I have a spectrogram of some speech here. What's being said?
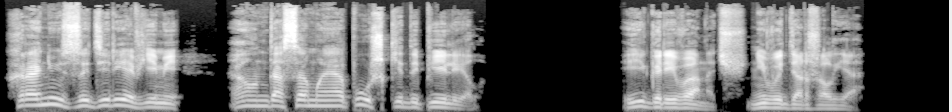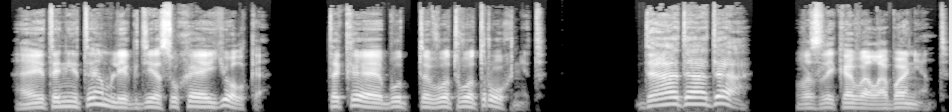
Хранюсь за деревьями, а он до самой опушки допилил. Игорь Иванович, не выдержал я. А это не там ли, где сухая елка? Такая, будто вот-вот рухнет. Да-да-да, возликовал абонент.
